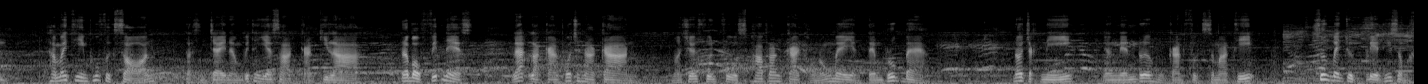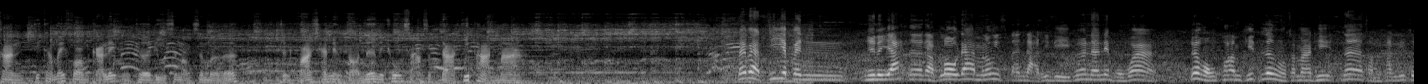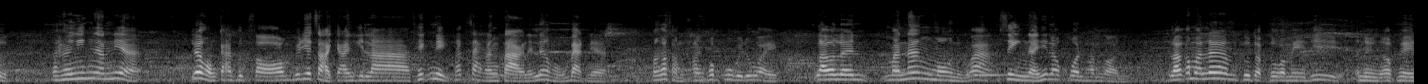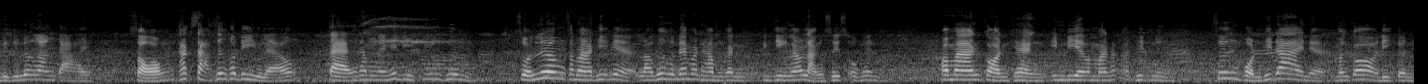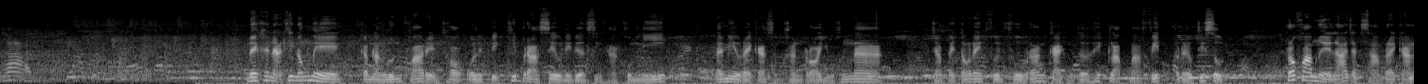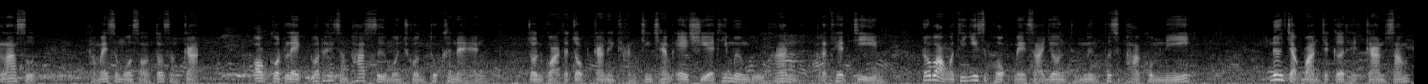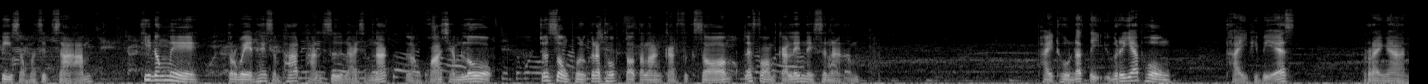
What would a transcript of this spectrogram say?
ทำให้ทีมผู้ฝึกสอน ตัดสินใจนำวิทยาศาสตร์การกีฬา ระบบฟิตเนส และหลักการโภชนาการ มาช่วยฟื้นฟูสภาพร่างกายของน้องเมย์อย่างเต็มรูปแบบ นอกจากนี้ยังเน้นเรื่องของการฝึกสมาธิ ซึ่งเป็นจุดเปลี่ยนที่สำคัญที่ทำให้ฟอร์มการเล่นของเธอดีสม่ำเสมอ จนคว้าแชมป์อย่างต่อเนื่องในช่วง 3 สัปดาห์ที่ผ่านมาในแบบที่จะเป็นยืนระยะในระดับโลกได้มันต้องมีมาตรฐานที่ดี เพราะฉะนั้นเนี่ยผมว่าเรื่องของความคิดเรื่องของสมาธิน่าสำคัญที่สุด แต่ทั้งนี้ทั้งนั้นเนี่ยเรื่องของการฝึกซ้อม วิทยาศาสตร์การกีฬาเทคนิคทักษะต่างๆ ในเรื่องของแบดเนี่ยมันก็สำคัญควบคู่ไปด้วย เราเลยมานั่งมองถึงว่าสิ่งไหนที่เราควรทำก่อน เราก็มาเริ่มตัวจากตัวเมย์ที่หนึ่งโอเคคือเรื่องร่างกายสองทักษะซึ่งเขาดีอยู่แล้ว แต่จะทำไงให้ดียิ่งขึ้น ส่วนเรื่องสมาธิเนี่ยเราเพิ่งได้มาทำกันจริง ๆ แล้วหลังสวิสโอเพนประมาณก่อนแข่งอินเดียประมาณทักอาทิตย์หนึ่งซึ่งผลที่ได้เนี่ยมันก็ดีเกินคาด ในขณะที่น้องเมย์กำลังลุ้นคว้าเหรียญทองโอลิมปิกที่บราซิลในเดือนสิงหาคมนี้ และมีรายการสำคัญรออยู่ข้างหน้าจำเป็นต้องเร่งฟื้นฟูร่างกายของเธอให้กลับมาฟิตเร็วที่สุด เพราะความเหนื่อยล้าจาก 3 รายการล่าสุดทำให้สโมสรต้นสังกัด ออกกฎเหล็กงดให้สัมภาษณ์สื่อมวลชนทุกแขนง จนกว่าจะจบการแข่งขันชิงแชมป์เอเชียที่เมืองวูฮั่นประเทศจีน ระหว่างวันที่ 26 เมษายนถึง 1 พฤษภาคมนี้ เนื่องจากวันจะเกิดเหตุการณ์ซ้ำปี 2013 ที่น้องเมย์ตระเวนให้สัมภาษณ์ผ่านสื่อหลายสำนักหลังคว้าแชมป์โลก จนส่งผลกระทบต่อตารางการฝึกซ้อม และฟอร์มการเล่นในสนามไผ่ทูลรตติวิริยพงศ์ไทย PBS รายงาน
